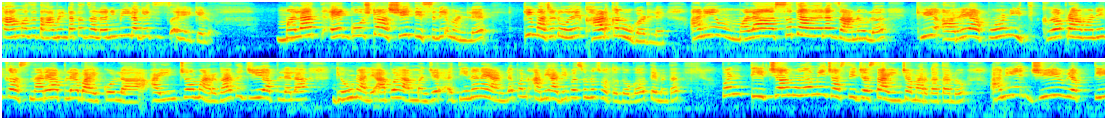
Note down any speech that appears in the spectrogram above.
काम माझं दहा मिनटातच झालं आणि मी लगेच हे केलं. मला एक गोष्ट अशी दिसली म्हणले की माझे डोळे खाडकन उघडले. आणि मला असं त्यावेळेला जाणवलं की अरे आपण इतकं प्रामाणिक असणाऱ्या आपल्या बायकोला आईंच्या मार्गात जी आपल्याला घेऊन आली आपण म्हणजे तिनं नाही आणलं पण आम्ही आधीपासूनच होतो दोघं ते म्हणतात पण तिच्यामुळं मी जास्तीत जास्त आईंच्या मार्गात आलो. आणि जी व्यक्ती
